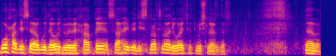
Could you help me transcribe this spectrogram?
Bu hadise Ebu Davud ve Bihaki sahih bir isnatla rivayet etmişlerdir. Evet.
